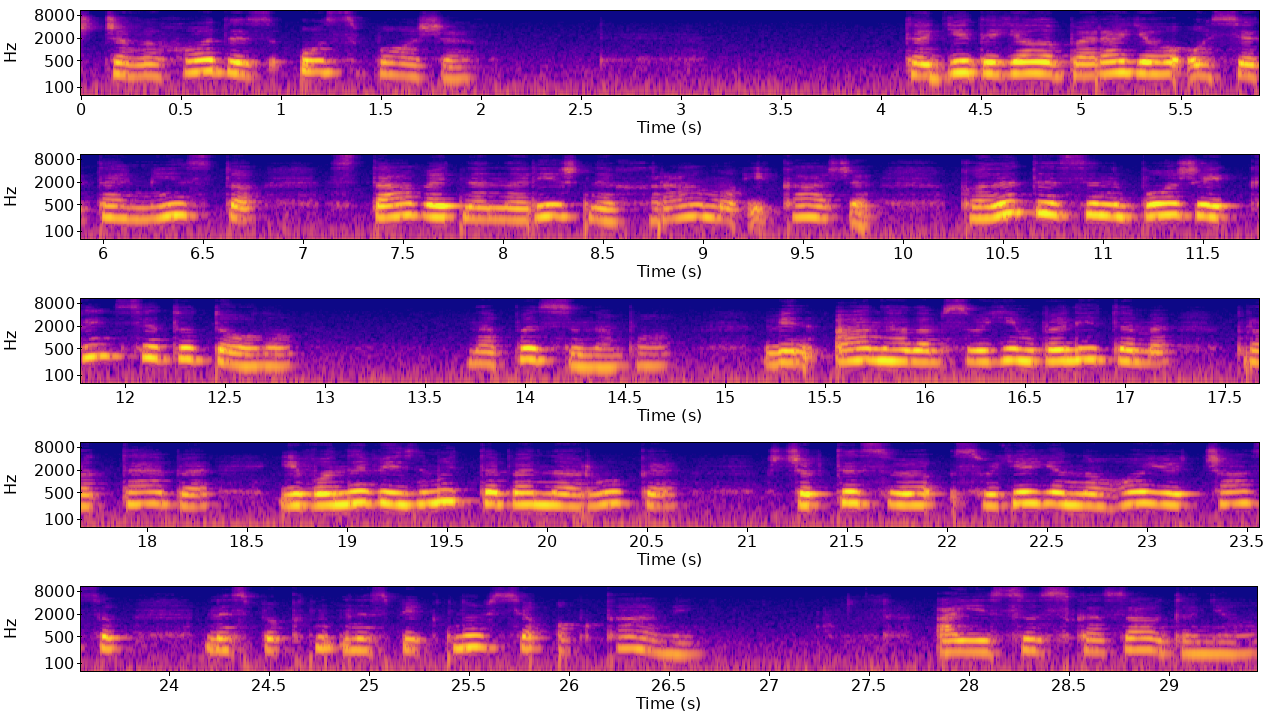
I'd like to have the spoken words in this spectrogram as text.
що виходить з уст Божих. Тоді диявол бере його у святе місто, ставить на наріжних храму і каже Коли ти син Божий, кинься додолу. Написано бо він ангелам своїм велітиме про тебе, і вони візьмуть тебе на руки, щоб ти своєю ногою часом не спікнувся об камінь. А Ісус сказав до нього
